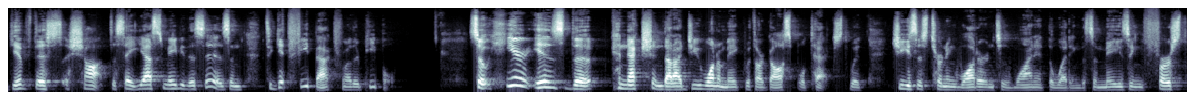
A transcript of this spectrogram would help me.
give this a shot, to say, yes, maybe this is, and to get feedback from other people. So here is the connection that I do want to make with our gospel text, with Jesus turning water into wine at the wedding, this amazing first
